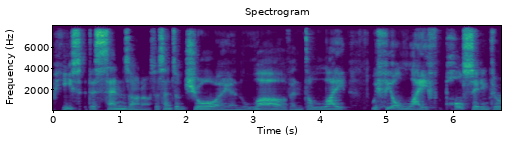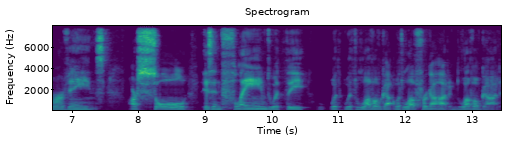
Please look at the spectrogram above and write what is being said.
peace descends on us, a sense of joy and love and delight. We feel life pulsating through our veins. Our soul is inflamed with the with, with love of God, with love for God and love of God.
